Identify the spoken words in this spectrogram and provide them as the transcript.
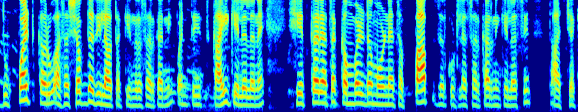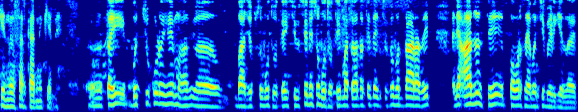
दुप्पट करू असा शब्द दिला होता केंद्र सरकारने पण ते काही केलेलं नाही. शेतकऱ्याचं कंबरडं मोडण्याचं पाप जर कुठल्या सरकारने केलं असेल तर आजच्या केंद्र सरकारने केलं ताई बच्चू कडू हे महा भाजपसोबत होते शिवसेनेसोबत होते मात्र आता ते त्यांच्यासोबत नाराज आहेत आणि आजच ते पवार साहेबांची भेट घेणार आहेत.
